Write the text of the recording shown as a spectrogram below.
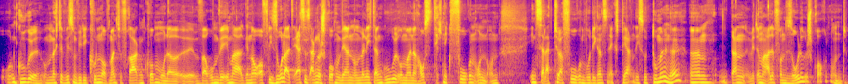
und Google und möchte wissen, wie die Kunden auf manche Fragen kommen oder äh, warum wir immer genau auf die Sohle als erstes angesprochen werden. Und wenn ich dann Google und meine Haustechnikforen und, und Installateurforen, wo die ganzen Experten sich so dummeln, ne? ähm, dann wird immer alle von Sohle gesprochen und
